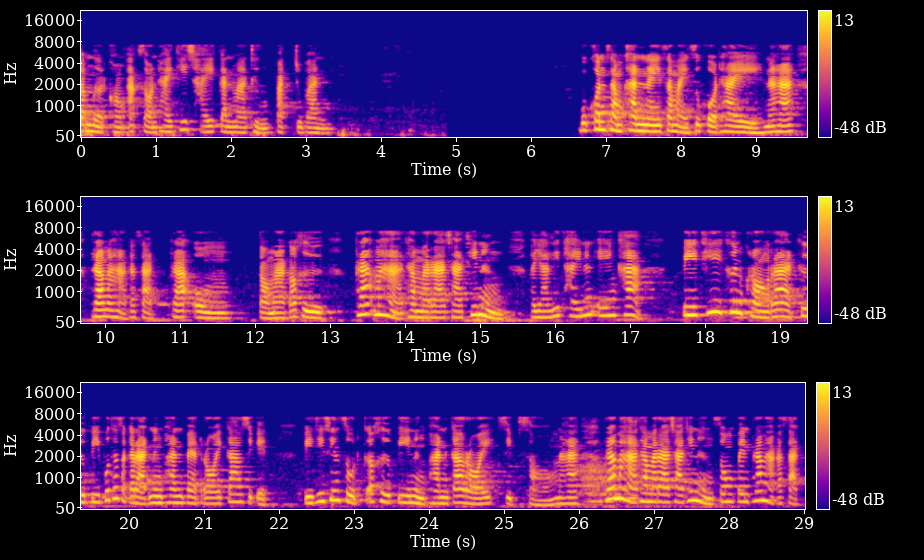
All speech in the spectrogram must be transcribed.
กำเนิดของอักษรไทยที่ใช้กันมาถึงปัจจุบัน บุคคลสำคัญในสมัยสุโขทัยนะคะพระมหากษัตริย์พระองค์ต่อมาก็คือ พระมหาธรรมราชาที่หนึ่งพญาลิไทยนั่นเองค่ะ ปีที่ขึ้นครองราชคือปีพุทธศักราช 1891ปีที่สิ้นสุดก็คือปี 1912 นะคะ พระมหาธรรมราชาที่หนึ่งทรงเป็นพระมหากษัตริย์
